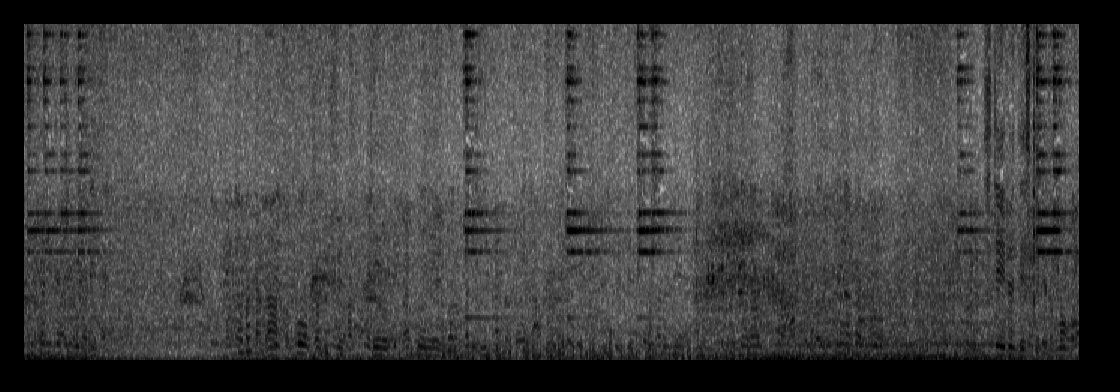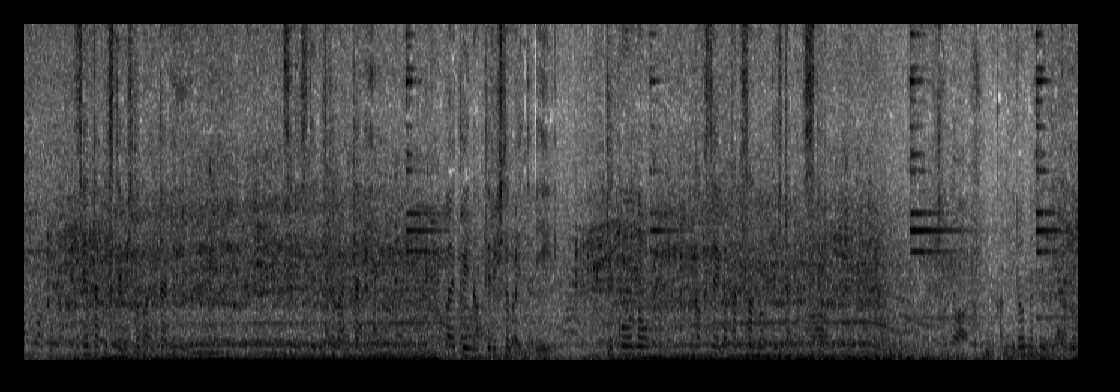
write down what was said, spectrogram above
水借りた気分ですただただボートに座って、えー、ボートまで2回乗ってたんですね。だからね、あの手が手がかりをしているんですけれども、洗濯してる人がいたり、釣りしてる人がいたり、バイクに乗ってる人がいたり、下校の学生がたくさん乗ってきたりして、なんかね、いろんな風景が見れ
